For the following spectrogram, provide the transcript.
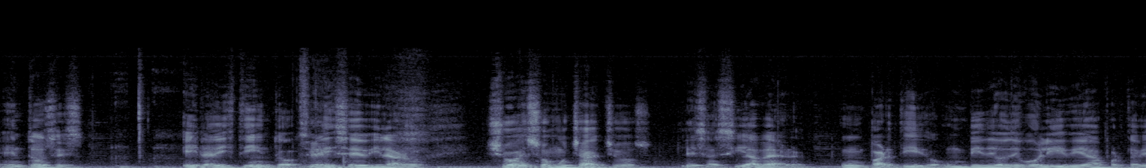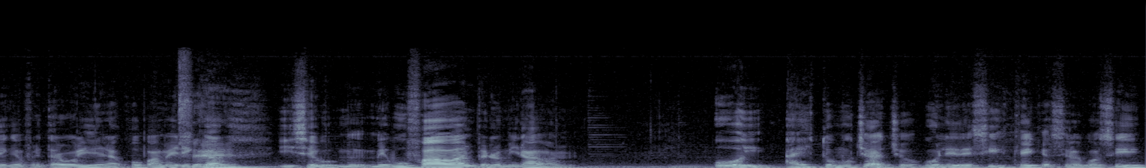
Entonces, era distinto. Sí. Me dice Bilardo, yo a esos muchachos les hacía ver un partido, un video de Bolivia, porque había que enfrentar a Bolivia en la Copa América, y se, me, me bufaban, pero miraban. Hoy a estos muchachos vos le decís que hay que hacer algo así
